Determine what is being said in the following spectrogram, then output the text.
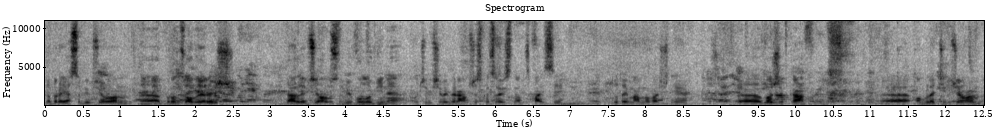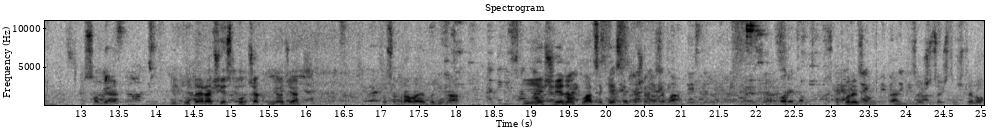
Dobra, ja sobie wziąłem e, brązowy ryż. Dalej wziąłem sobie wołowinę. Oczywiście wybierałem wszystko, co jest not spicy. Tutaj mamy właśnie e, warzywka. E, omlecik sobie. I tutaj raczej jest kurczak w miodzie. To, co brała Ewelina. I jeszcze jeden placek jest, jak to się nazywa? Z kukurydzą, tak, coś, coś w tym stylu.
